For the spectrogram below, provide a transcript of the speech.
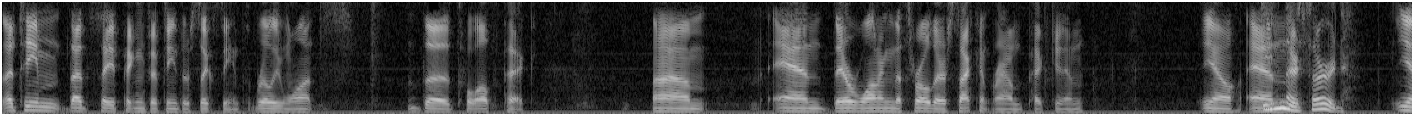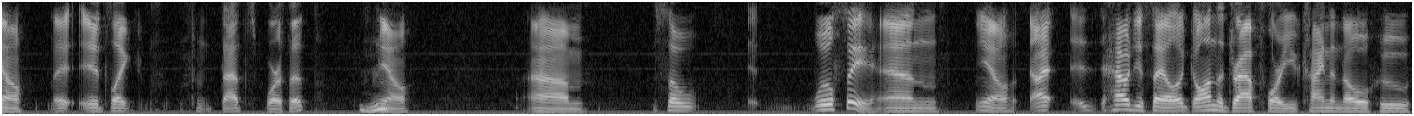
a team that's say picking fifteenth or sixteenth really wants the twelfth pick, um, and they're wanting to throw their second round pick in. You know, and Even their third. you know, it, it's like that's worth it. Mhm. You know, um, so it- we'll see, and you know, I how would you say like on the draft floor, you kind of know who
